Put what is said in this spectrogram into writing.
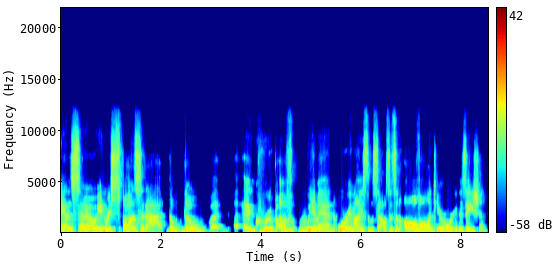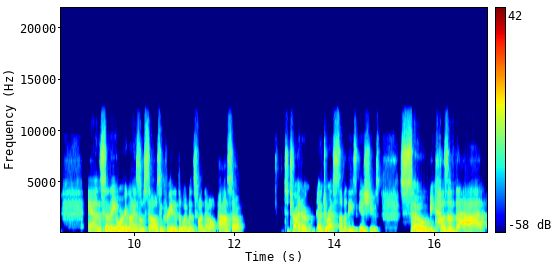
and so, in response to that, the the a group of women organized themselves. It's an all volunteer organization, and so they organized themselves and created the Women's Fund of El Paso to try to address some of these issues. So, because of that,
